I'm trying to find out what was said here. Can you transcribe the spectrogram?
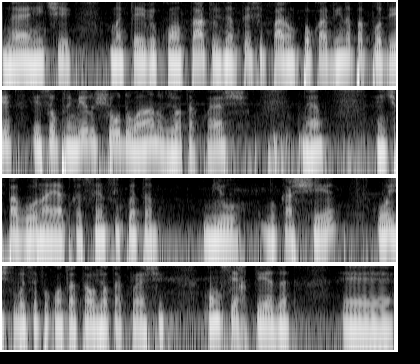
Né? A gente manteve o contato, eles anteciparam um pouco a vinda para poder. Esse é o primeiro show do ano do J Quest. Né? A gente pagou na época 150 mil no cachê. Hoje, se você for contratar o J Quest, com certeza é,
